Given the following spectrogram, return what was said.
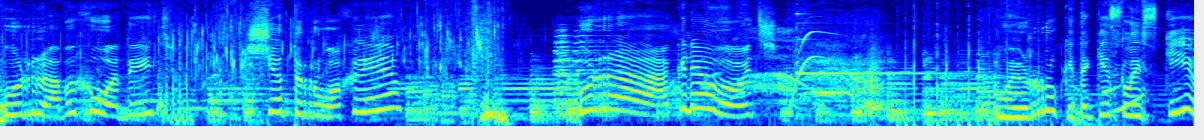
Ура, виходить. Ще трохи. Ура! Ключ! Ой, руки такі слизькі.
